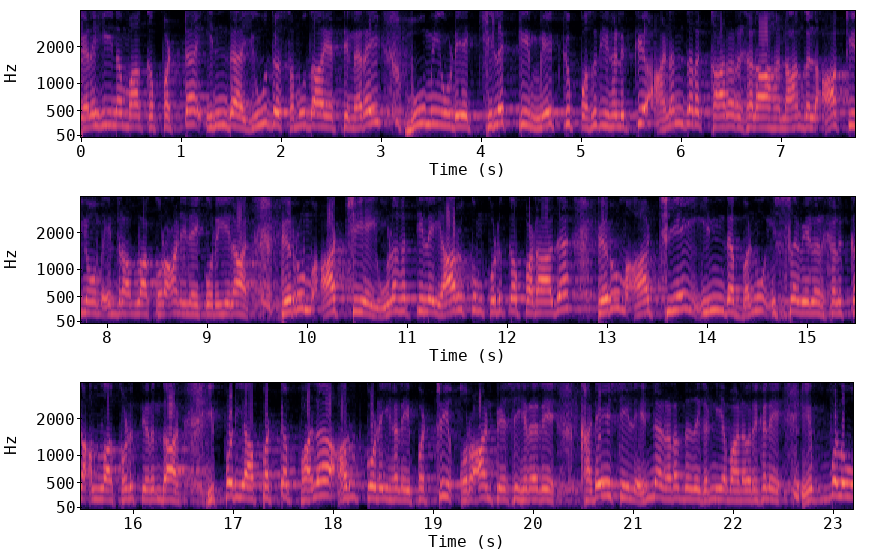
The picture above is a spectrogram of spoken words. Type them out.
பலகீனமாக்கப்பட்ட இந்த யூத சமுதாயத்தினரை பூமியுடைய கிழக்கு மேற்கு பகுதிகளுக்கு அனந்தரக்காரர்களாக நாங்கள் ஆக்கினோம் என்று அல்லாஹ் குரானிலே கூறுகிறான். பெரும் ஆட்சியை உலகத்திலே யாருக்கும் கொடுக்கப்படாத பெரும் ஆட்சியை இந்த பனு இஸ்ரவேலர்களுக்கு அல்லாஹ் கொடுத்திருந்தான். இப்படியாப்பட்ட பல அருட்கொடைகளை பற்றி குரான் பேசுகிறது. கடைசியில் என்ன நடந்தது கண்ணியமானவர்கள்? எவ்வளவு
